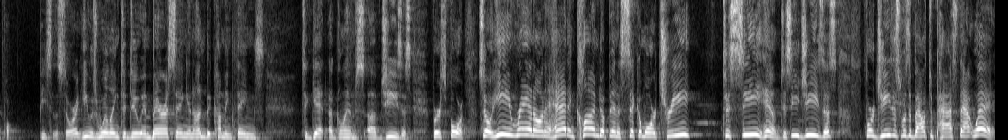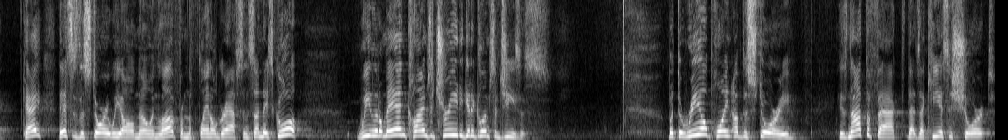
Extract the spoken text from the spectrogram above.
piece of the story, he was willing to do embarrassing and unbecoming things to get a glimpse of Jesus. Verse 4 So he ran on ahead and climbed up in a sycamore tree to see him, to see Jesus, for Jesus was about to pass that way. Okay? This is the story we all know and love from the flannel graphs in Sunday school. Wee little man climbs a tree to get a glimpse of Jesus. But the real point of the story is not the fact that Zacchaeus is short,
